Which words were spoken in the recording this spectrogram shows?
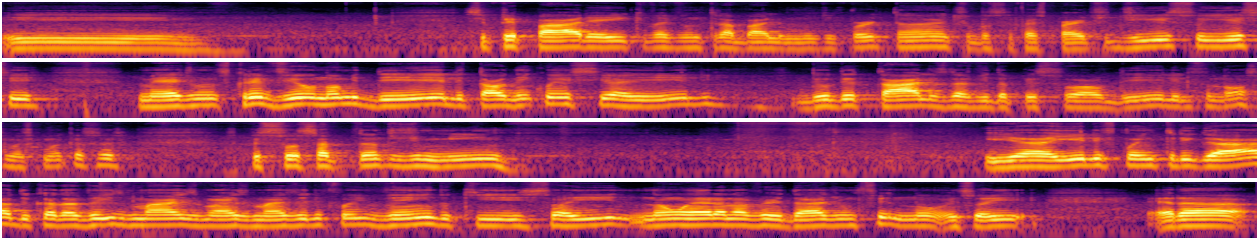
e se prepare aí que vai vir um trabalho muito importante, você faz parte disso. E esse médium escreveu o nome dele e tal, nem conhecia ele, deu detalhes da vida pessoal dele. Ele falou, nossa, mas como é que essa pessoa sabe tanto de mim? E aí ele ficou intrigado e cada vez mais, mais, mais ele foi vendo que isso aí não era na verdade um fenômeno, isso aí era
